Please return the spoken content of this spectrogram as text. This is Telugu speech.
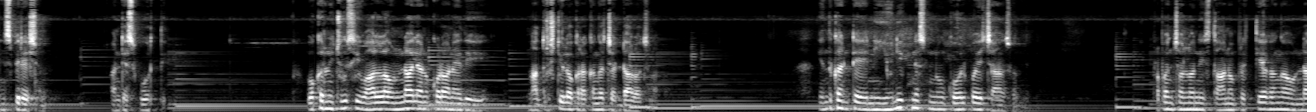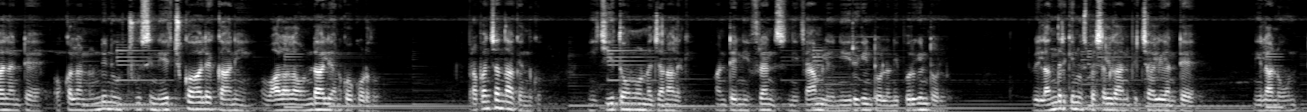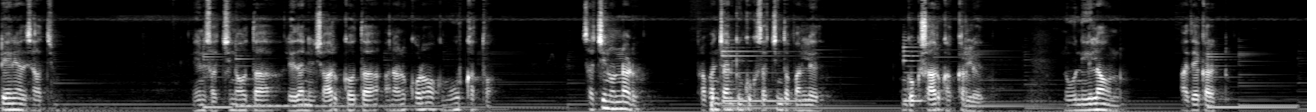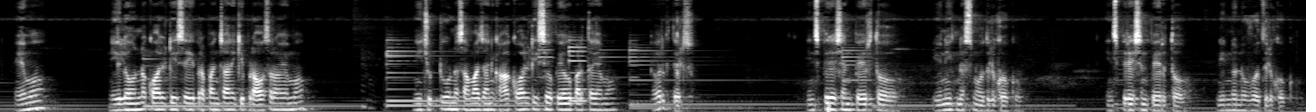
ఇన్స్పిరేషన్ అంటే స్ఫూర్తి. ఒకరిని చూసి వాళ్ళ ఉండాలి అనుకోవడం అనేది నా దృష్టిలో ఒక రకంగా చెడ్డ ఆలోచన. ఎందుకంటే నీ యూనిక్నెస్ నువ్వు కోల్పోయే ఛాన్స్ ఉంది. ప్రపంచంలో నీ స్థానం ప్రత్యేకంగా ఉండాలంటే ఒకళ్ళ నుండి నువ్వు చూసి నేర్చుకోవాలే కానీ వాళ్ళలా ఉండాలి అనుకోకూడదు. ప్రపంచం దాకెందుకు? నీ జీవితంలో ఉన్న జనాలకి అంటే నీ ఫ్రెండ్స్ నీ ఫ్యామిలీ నీ ఇరుగింటోళ్ళు నీ పొరుగింటోళ్ళు. వీళ్ళందరికీ నువ్వు స్పెషల్గా అనిపించాలి అంటే నీలా నువ్వు ఉంటేనే అది సాధ్యం. నేను సచిన్ అవుతా లేదా నేను షారుఖ్ అవుతా అని అనుకోవడం ఒక మూర్ఖత్వం. సచిన్ ఉన్నాడు. ప్రపంచానికి ఇంకొక సచిన్తో పని లేదు. ఇంకొక షారుఖ్ అక్కర్లేదు. నువ్వు నీలా ఉండు. అదే కరెక్ట్. ఏమో? నీలో ఉన్న క్వాలిటీసే ఈ ప్రపంచానికి ఇప్పుడు అవసరమేమో? నీ చుట్టూ ఉన్న సమాజానికి ఆ క్వాలిటీసే ఉపయోగపడతాయేమో? ఎవరికి తెలుసు? ఇన్స్పిరేషన్ పేరుతో యూనిక్నెస్ను వదులుకోకు. ఇన్స్పిరేషన్ పేరుతో నిన్ను నువ్వు వదులుకోకు.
